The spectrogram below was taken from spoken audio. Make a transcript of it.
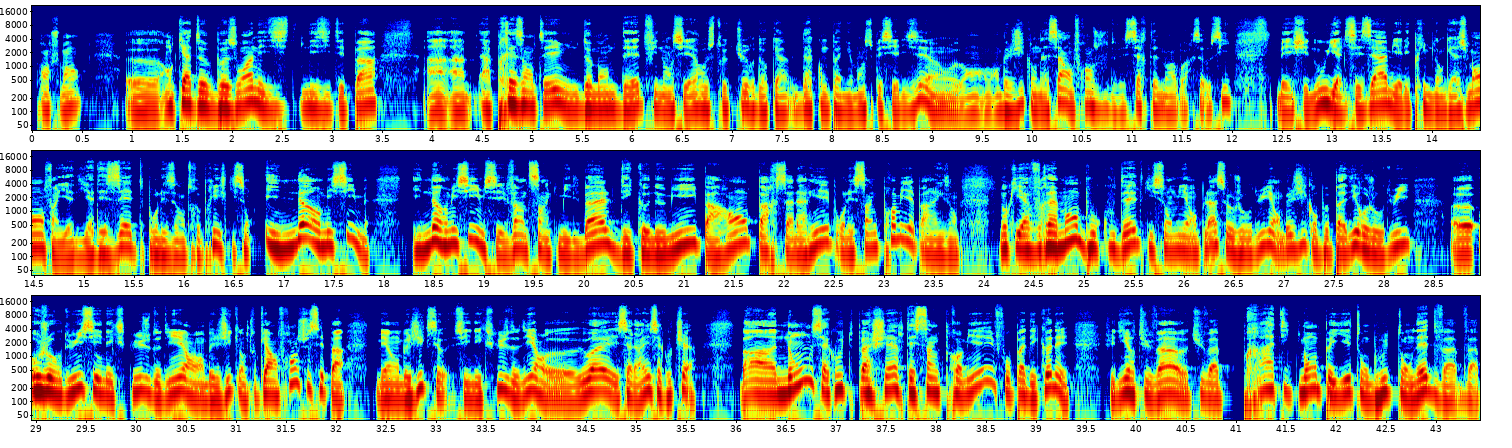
Franchement, euh, en cas de besoin, n'hésitez pas à, présenter une demande d'aide financière aux structures d'accompagnement spécialisées. Hein. En, Belgique, on a ça. En France, vous devez certainement avoir ça aussi. Mais chez nous, il y a le sésame, il y a les primes d'engagement. Enfin, il y, a, des aides pour les entreprises qui sont énormissimes, énormissimes. C'est 25 000 balles d'économie par an, par salarié pour les cinq premiers, par exemple. Donc, il y a vraiment beaucoup d'aides qui sont mises en place aujourd'hui en Belgique. On peut pas dire aujourd'hui, euh, aujourd'hui, c'est une excuse de dire en Belgique, en tout cas en France, je sais pas, mais en Belgique, c'est une excuse de dire euh, ouais, les salariés ça coûte cher. Bah non, ça coûte pas cher. Tes cinq premiers, faut pas déconner. Je veux dire, tu vas, tu vas pratiquement payer ton brut, ton aide va, va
